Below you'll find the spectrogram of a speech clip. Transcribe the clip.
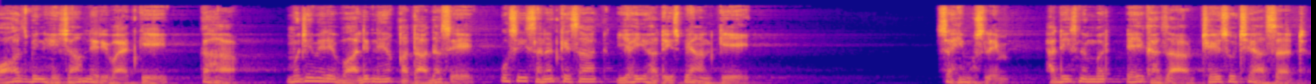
معاذ بن ہشام نے روایت کی۔ کہا، مجھے میرے والد نے قطادہ سے اسی سند کے ساتھ یہی حدیث بیان کی۔ صحیح مسلم، حدیث نمبر ایک ہزار چھ سو چھیاسٹھ۔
